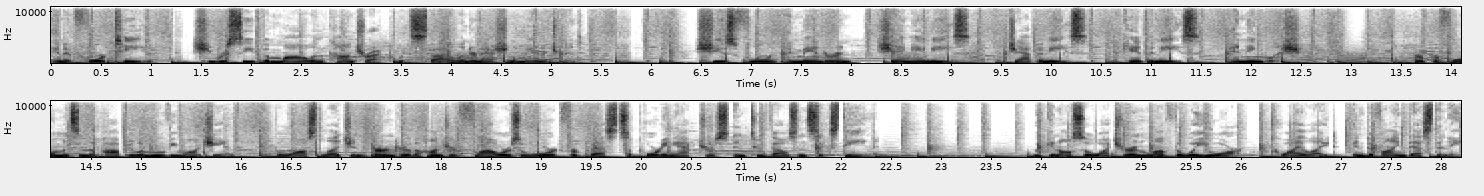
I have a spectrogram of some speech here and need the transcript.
and at 14, she received a modeling contract with Style International Management. She is fluent in Mandarin, Shanghainese, Japanese, Cantonese, and English. Her performance in the popular movie Mojin, The Lost Legend earned her the Hundred Flowers Award for Best Supporting Actress in 2016. We can also watch her in Love the Way You Are, Twilight, and Divine Destiny.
